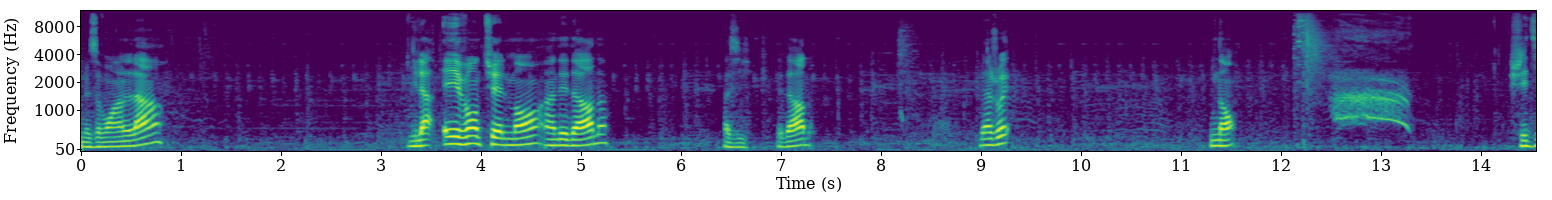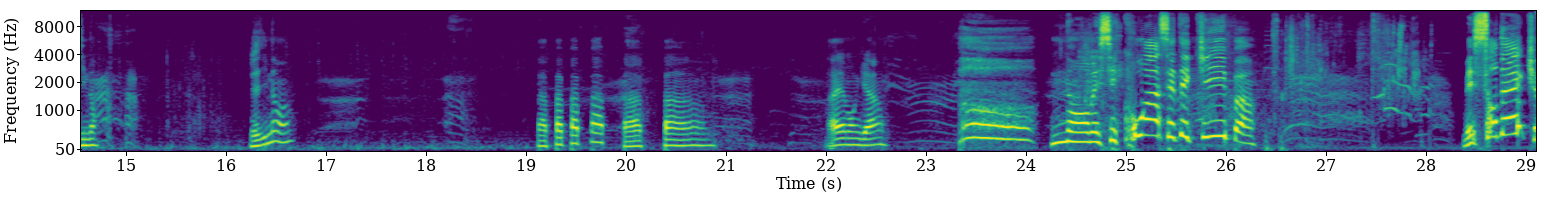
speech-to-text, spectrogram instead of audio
nous avons un là. Il a éventuellement un des dards. Vas-y, des. Bien joué. Non. J'ai dit non. J'ai dit non, hein. Papa, papa, papa. Allez, mon gars. Oh Non, mais c'est quoi cette équipe? Mais sans deck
